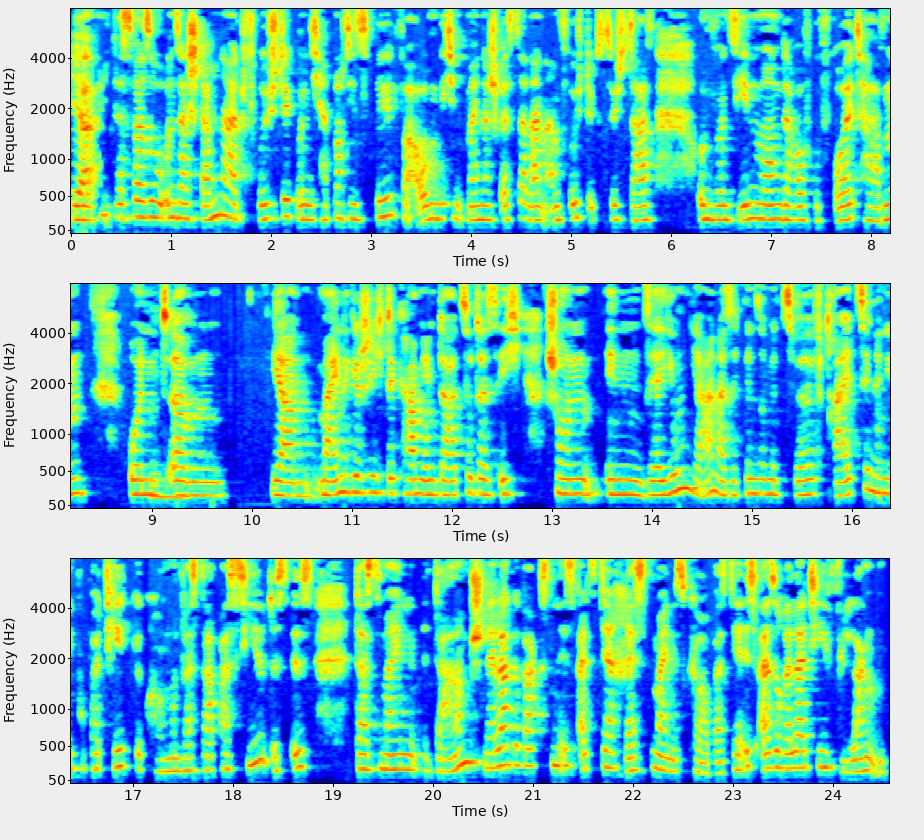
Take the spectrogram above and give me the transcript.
Ja. ja. das war so unser Standardfrühstück und ich habe noch dieses Bild vor Augen, wie ich mit meiner Schwester dann am Frühstückstisch saß und wir uns jeden Morgen darauf gefreut haben. Und mhm. ähm, ja, meine Geschichte kam eben dazu, dass ich schon in sehr jungen Jahren, also ich bin so mit 12, 13 in die Pubertät gekommen. Und was da passiert ist, ist, dass mein Darm schneller gewachsen ist als der Rest meines Körpers. Der ist also relativ lang.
